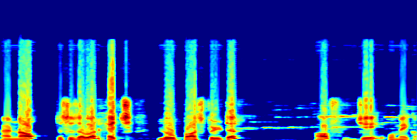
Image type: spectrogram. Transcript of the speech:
and now this is our H low pass filter of j omega.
